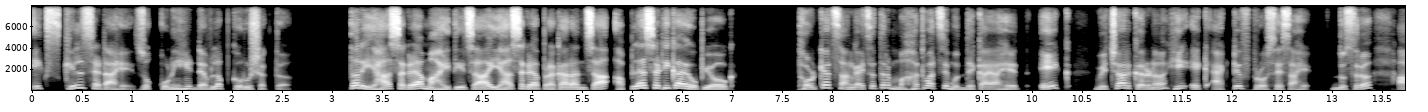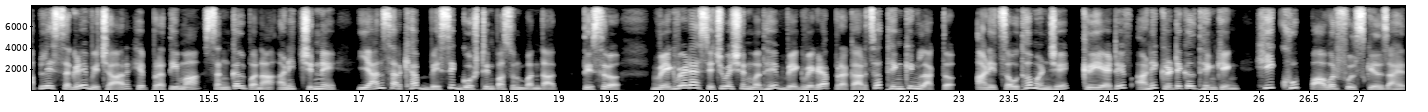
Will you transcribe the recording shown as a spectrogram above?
एक स्किल सेट आहे जो कोणीही डेव्हलप करू शकतं. तर ह्या सगळ्या माहितीचा ह्या सगळ्या प्रकारांचा आपल्यासाठी काय उपयोग? थोडक्यात सांगायचं तर महत्त्वाचे मुद्दे काय आहेत? एक विचार करणं ही एक ॲक्टिव्ह प्रोसेस आहे. दुसरं आपले सगळे विचार हे प्रतिमा संकल्पना आणि चिन्हे यांसारख्या बेसिक गोष्टींपासून बनतात. तिसरं वेगवेगळ्या सिच्युएशनमध्ये वेगवेगळ्या प्रकारचं थिंकिंग लागतं. आणि चौथं म्हणजे क्रिएटिव्ह आणि क्रिटिकल थिंकिंग ही खूप पॉवरफुल स्किल्स आहेत.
